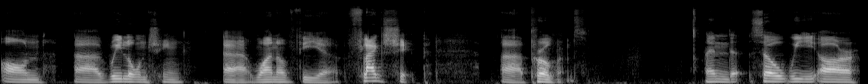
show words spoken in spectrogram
on uh, relaunching uh, one of the uh, flagship uh, programs. And so, we are,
